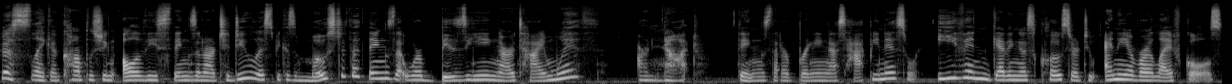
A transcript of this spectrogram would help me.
just like accomplishing all of these things in our to do list because most of the things that we're busying our time with are not things that are bringing us happiness or even getting us closer to any of our life goals.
